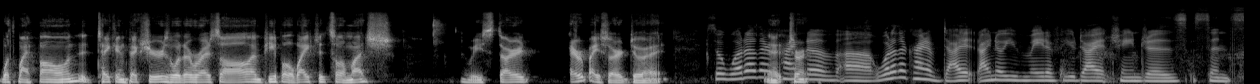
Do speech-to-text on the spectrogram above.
with my phone, taking pictures, whatever I saw, and people liked it so much. We started, everybody started doing it. So what other kind turned, of uh, what other kind of diet? I know you've made a few diet changes since,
